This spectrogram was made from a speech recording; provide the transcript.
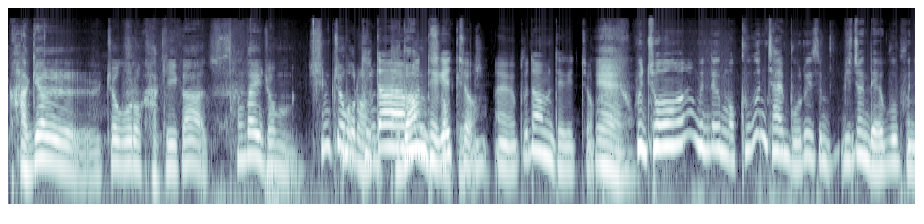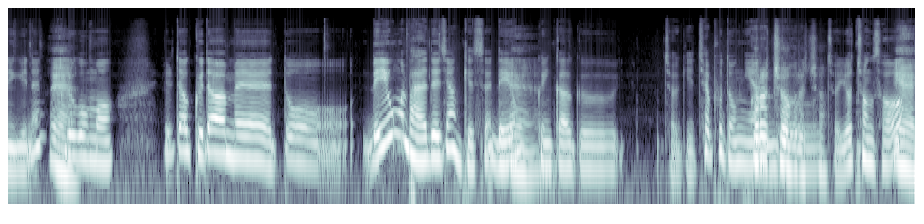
가결적으로 가기가 상당히 좀 심적으로 뭐 부담은 되겠죠. 예, 네, 부담은 되겠죠. 예. 그 저는 근데 뭐 그건 잘 모르겠어요. 민정 내부 분위기는. 예. 그리고 뭐 일단 그 다음에 또 내용을 봐야 되지 않겠어요? 내용 예. 그러니까 그 저기 체포동의안 그렇죠, 그렇죠. 저 요청서 예, 예.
